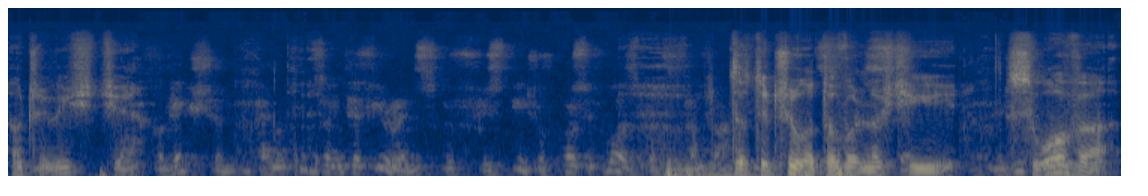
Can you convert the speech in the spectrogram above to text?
Oczywiście. dotyczyło to wolności słowa,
